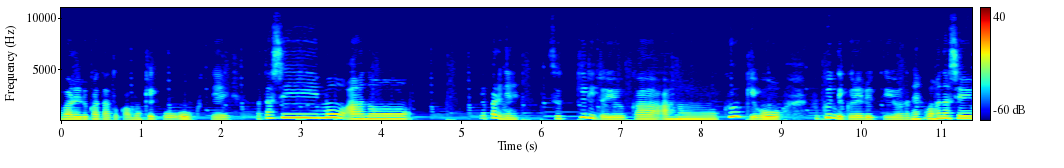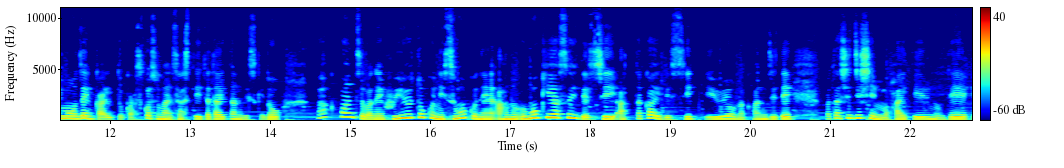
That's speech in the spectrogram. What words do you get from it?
買われる方とかも結構多くて私もあのやっぱりねすっきりというか、あのー、空気を含んでくれるっていうようなねお話も前回とか少し前にさせていただいたんですけどワークパンツはね冬特にすごくねあの動きやすいですしあったかいですしっていうような感じで私自身も履いているので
